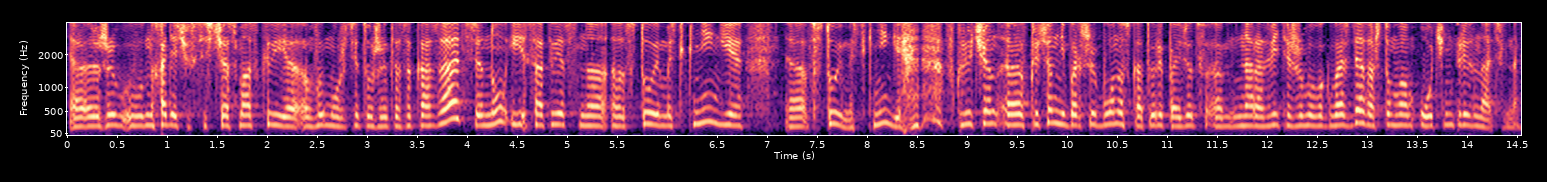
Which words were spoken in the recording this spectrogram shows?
э, находящихся сейчас в Москве, вы можете тоже это заказать. Ну и, соответственно, э, стоимость книги, э, в стоимость книги включен, включен небольшой бонус, который пойдет на развитие живого гвоздя, за что мы вам очень признательны.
